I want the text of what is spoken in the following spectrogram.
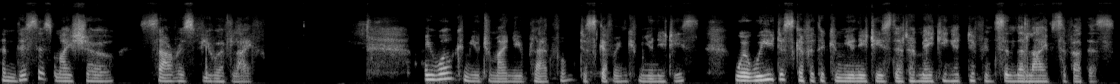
and this is my show, Sarah's View of Life. I welcome you to my new platform, Discovering Communities, where we discover the communities that are making a difference in the lives of others,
